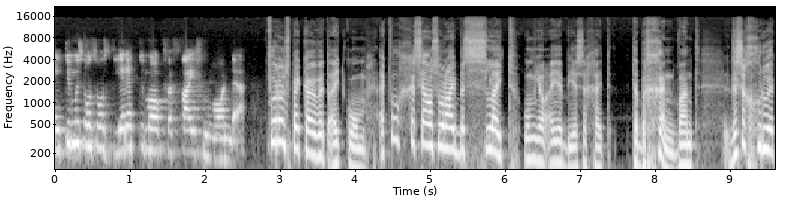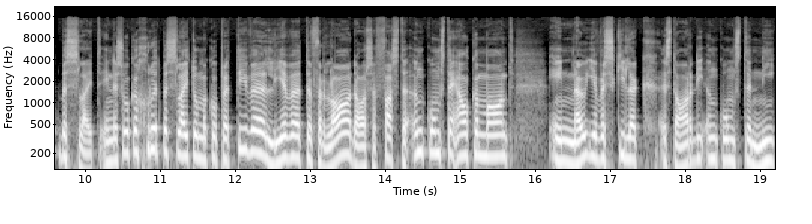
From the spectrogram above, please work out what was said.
en toe moes ons ons deure toemaak vir 5 maande. Voor ons by COVID uitkom, ek wil gesels oor daai besluit om jou eie besigheid te begin want dis 'n groot besluit en dis ook 'n groot besluit om 'n koöperatiewe lewe te verlaat. Daar's 'n vaste inkomste elke maand en nou ewe skielik is daardie inkomste nie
